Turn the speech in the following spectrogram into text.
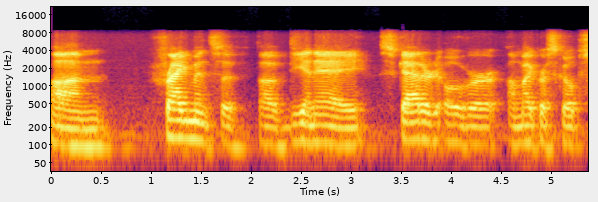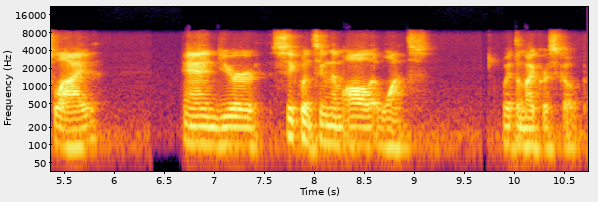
um, fragments of, of DNA scattered over a microscope slide, and you're sequencing them all at once with a microscope.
